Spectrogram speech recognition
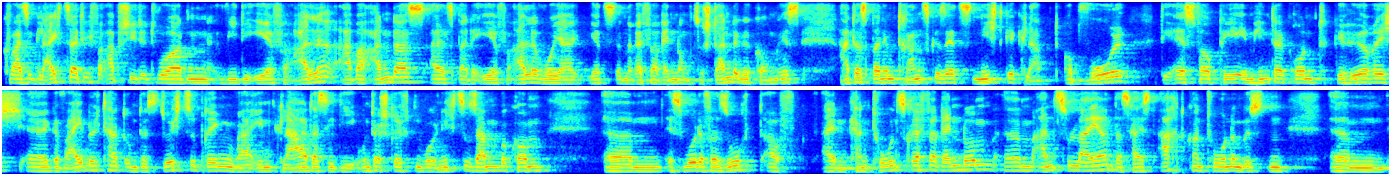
quasi gleichzeitig verabschiedet worden wie die Ehe für alle, aber anders als bei der Ehe für alle, wo ja jetzt ein Referendum zustande gekommen ist, hat das bei dem Transgesetz nicht geklappt, obwohl die SVP im Hintergrund gehörig äh, geweibelt hat, um das durchzubringen, war ihnen klar, dass sie die Unterschriften wohl nicht zusammenbekommen. Ähm, es wurde versucht, auf ein Kantonsreferendum ähm, anzuleiern. Das heißt, acht Kantone müssten ähm,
